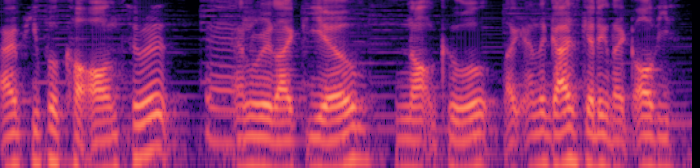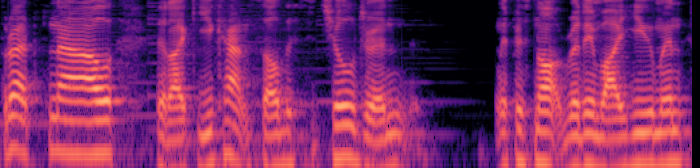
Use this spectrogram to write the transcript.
and people caught on to it mm. and we're like, yo, not cool. Like, and the guy's getting like all these threats now. They're like, you can't sell this to children if it's not written by a human,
